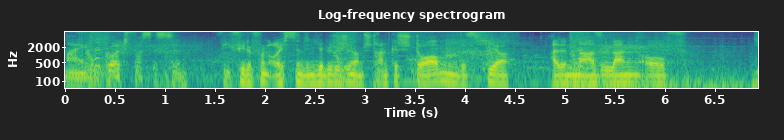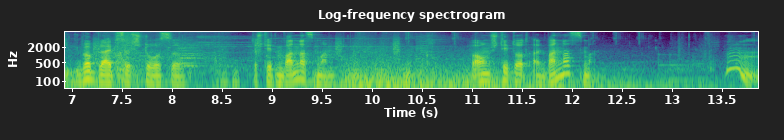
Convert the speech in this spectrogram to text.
Mein Gott, was ist denn? Wie viele von euch sind denn hier bitte schön am Strand gestorben, dass ich hier alle Nase lang auf die Überbleibsel stoße? Da steht ein Wandersmann. Warum steht dort ein Wandersmann? Hm.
